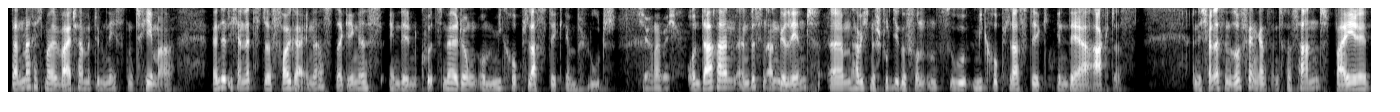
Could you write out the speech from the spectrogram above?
Dann mache ich mal weiter mit dem nächsten Thema. Wenn du dich an letzte Folge erinnerst, da ging es in den Kurzmeldungen um Mikroplastik im Blut. Ich erinnere mich. Und daran ein bisschen angelehnt ähm, habe ich eine Studie gefunden zu Mikroplastik in der Arktis. Und ich fand das insofern ganz interessant, weil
